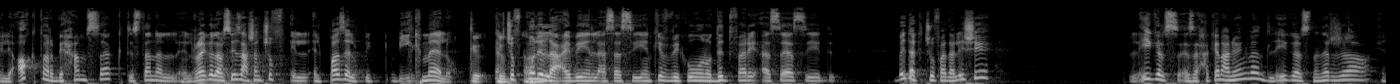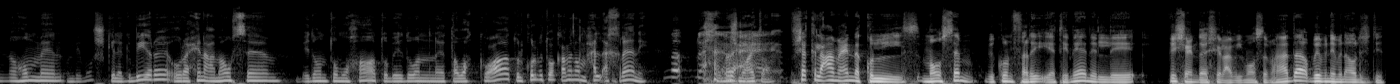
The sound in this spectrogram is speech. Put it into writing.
اللي أكتر بحمسك تستنى ال regular season عشان تشوف ال- البازل بإكماله. تشوف كل اللاعبين الأساسيين كيف بيكونوا ضد فريق أساسي بدك تشوف هذا الإشي. ال Eagles إذا حكينا عن نيو انجلاند ال Eagles بدنا نرجع إنه هم بمشكلة كبيرة ورايحين على موسم بدون طموحات وبدون توقعات والكل بيتوقع منهم محل أخراني. مجموعتهم. بشكل عام عندنا كل موسم بيكون فريق يا تنين اللي فيش عنده إيش يلعب الموسم هذا وبيبني من أول جديد.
